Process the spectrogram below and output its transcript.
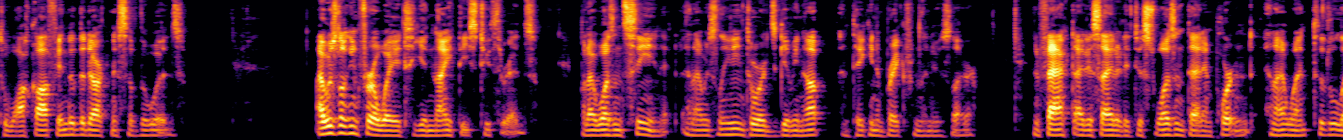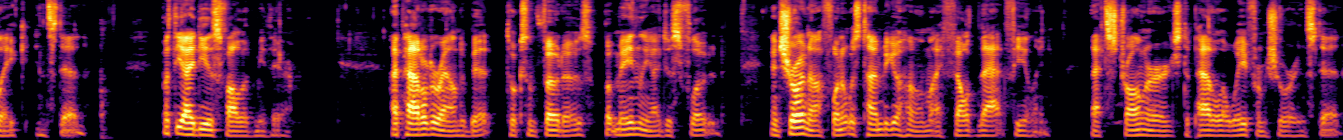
to walk off into the darkness of the woods. I was looking for a way to unite these two threads, but I wasn't seeing it, and I was leaning towards giving up and taking a break from the newsletter. In fact, I decided it just wasn't that important, and I went to the lake instead. But the ideas followed me there. I paddled around a bit, took some photos, but mainly I just floated. And sure enough, when it was time to go home, I felt that feeling, that strong urge to paddle away from shore instead.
